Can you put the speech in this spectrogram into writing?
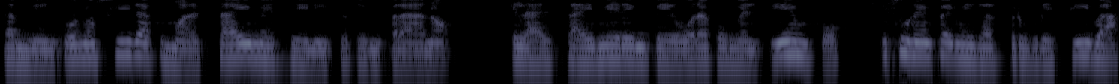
también conocida como Alzheimer de inicio temprano. El Alzheimer empeora con el tiempo, es una enfermedad progresiva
